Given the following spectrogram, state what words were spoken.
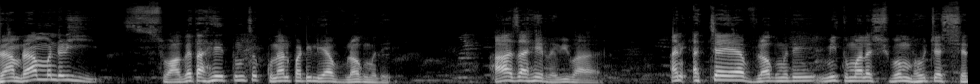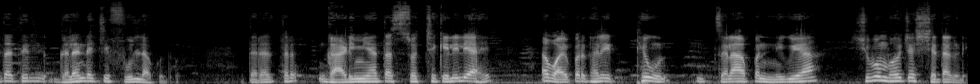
राम राम मंडळी स्वागत आहे तुमचं कुणाल पाटील या व्लॉगमध्ये. आज आहे रविवार आणि आजच्या या व्लॉगमध्ये मी तुम्हाला शुभम भाऊच्या शेतातील गलंड्याचे फूल दाखवतो. तर तर गाडी मी आता स्वच्छ केलेली आहे. वायपर खाली ठेवून चला आपण निघूया शुभम भाऊच्या शेताकडे.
